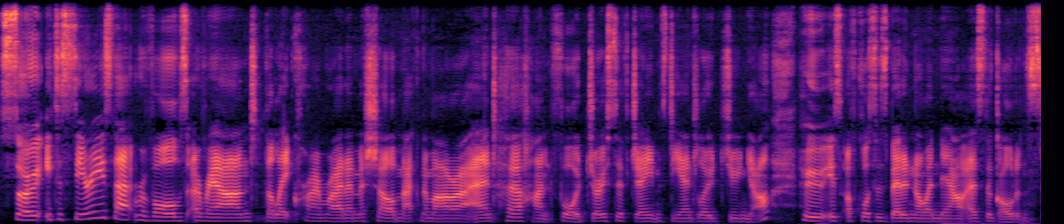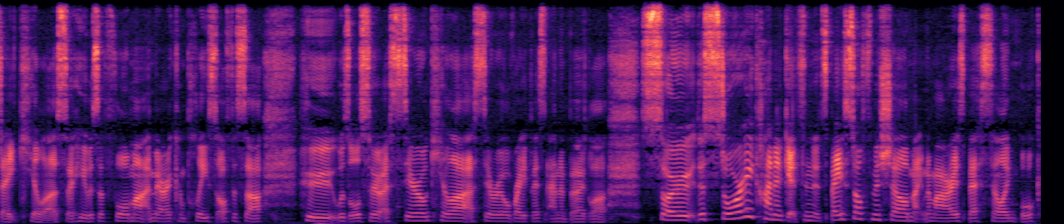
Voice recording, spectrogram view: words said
So, it's a series that revolves around the late crime writer Michelle McNamara and her hunt for Joseph James DeAngelo Jr., who is, of course, is better known now as the Golden State Killer. So, he was a former American police officer who was also a serial killer, a serial rapist, and a burglar. So the story kind of gets in, it's based off Michelle McNamara's best selling book,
